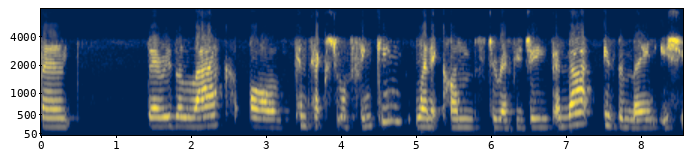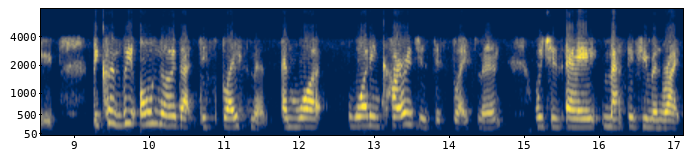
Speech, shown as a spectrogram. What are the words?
fence. There is a lack of contextual thinking when it comes to refugees, and that is the main issue because we all know that displacement and what what encourages displacement, which is a massive human rights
